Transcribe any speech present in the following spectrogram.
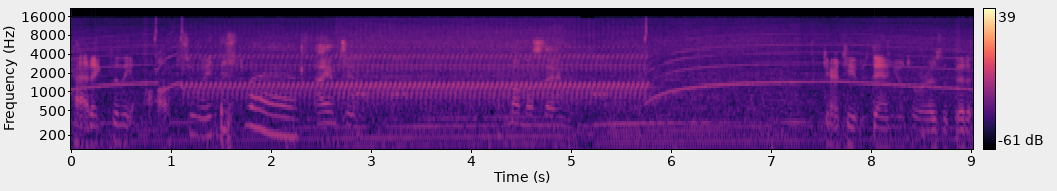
Heading to the in distress. I am too. I'm almost there. Guarantee it was Daniel Torres that did it.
